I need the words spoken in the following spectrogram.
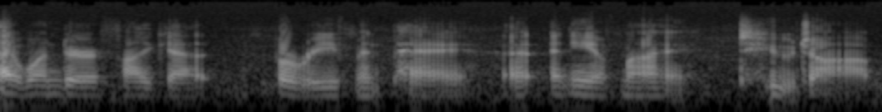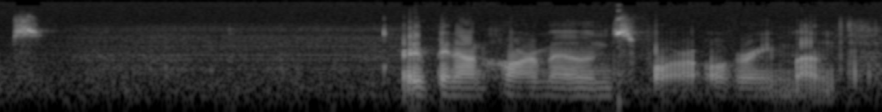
I wonder if I get bereavement pay at any of my two jobs. I've been on hormones for over a month.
